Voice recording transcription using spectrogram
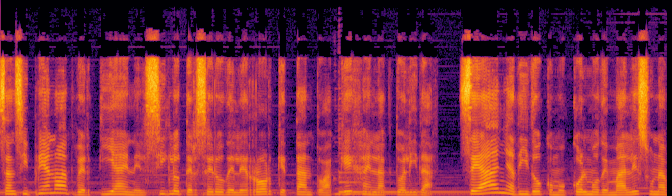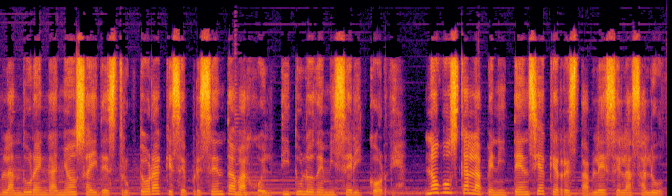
San Cipriano advertía en el siglo III del error que tanto aqueja en la actualidad. Se ha añadido como colmo de males una blandura engañosa y destructora que se presenta bajo el título de misericordia. No buscan la penitencia que restablece la salud.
